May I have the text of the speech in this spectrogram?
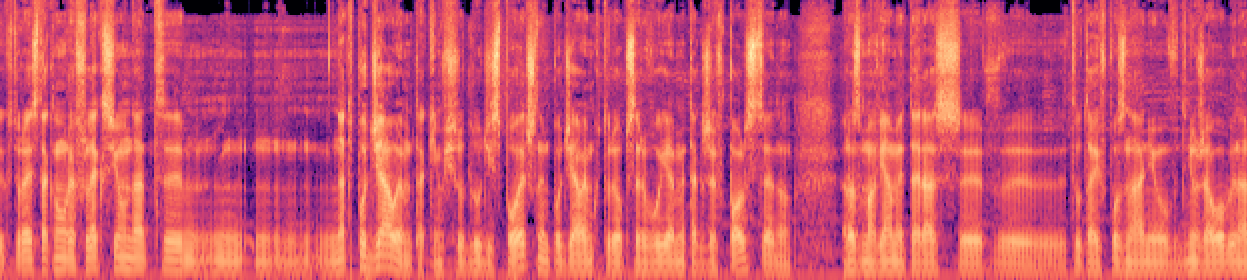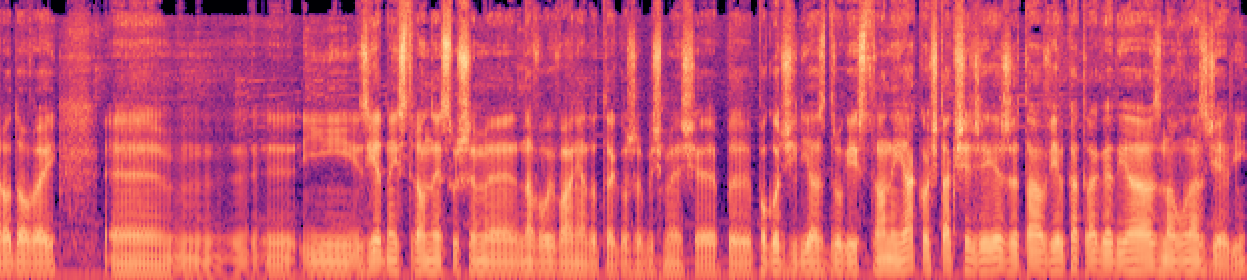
y, która jest taką refleksją nad, y, nad podziałem takim wśród ludzi, społecznym podziałem, który obserwujemy także w Polsce. No, rozmawiamy teraz y, w, tutaj w Poznaniu w Dniu Żałoby Narodowej i z jednej strony słyszymy nawoływania do tego, żebyśmy się pogodzili, a z drugiej strony jakoś tak się dzieje, że ta wielka tragedia znowu nas dzieli,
